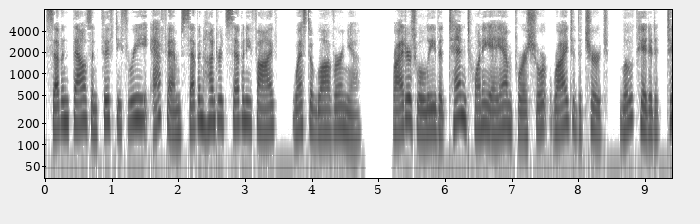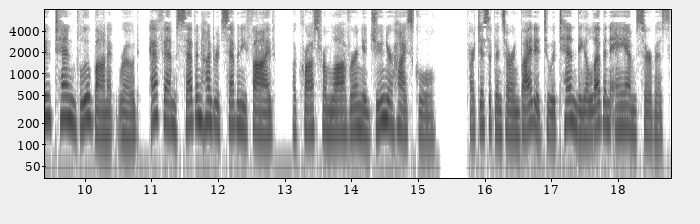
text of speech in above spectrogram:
7053 FM 775, west of La Vernia. Riders will leave at 10:20 a.m. for a short ride to the church, located at 210 Bluebonnet Road, FM 775, across from La Vernia Junior High School. Participants are invited to attend the 11 a.m. service.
